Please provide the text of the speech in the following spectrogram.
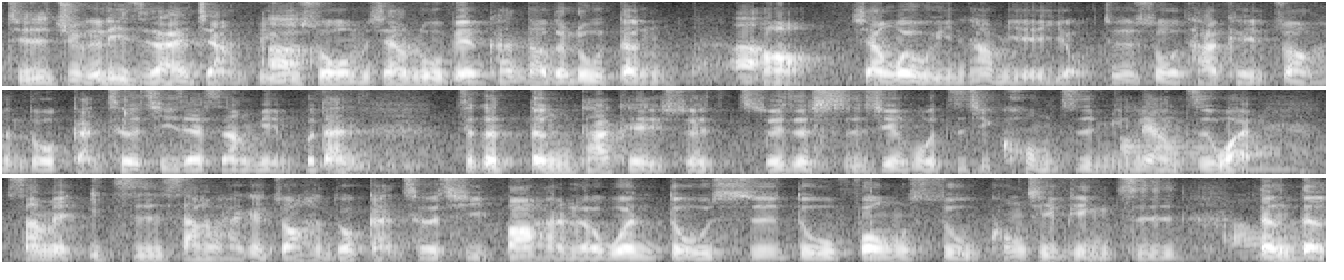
其实举个例子来讲，比如说我们像路边看到的路灯，哦，像魏武营他们也有，就是说它可以装很多感测器在上面，不但这个灯它可以随随着时间或自己控制明亮之外。上面一只上面还可以装很多感测器，包含了温度、湿度、风速、空气品质等等，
